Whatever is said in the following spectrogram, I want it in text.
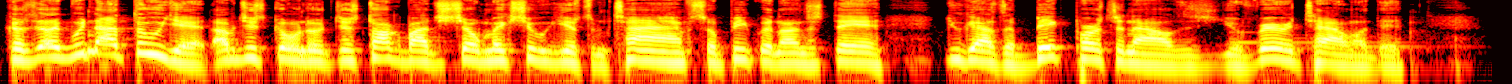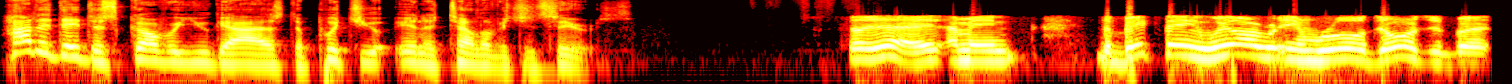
because we're not through yet. I'm just going to just talk about the show. Make sure we give some time so people can understand. You guys are big personalities. You're very talented. How did they discover you guys to put you in a television series? So yeah, I mean, the big thing we are in rural Georgia, but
